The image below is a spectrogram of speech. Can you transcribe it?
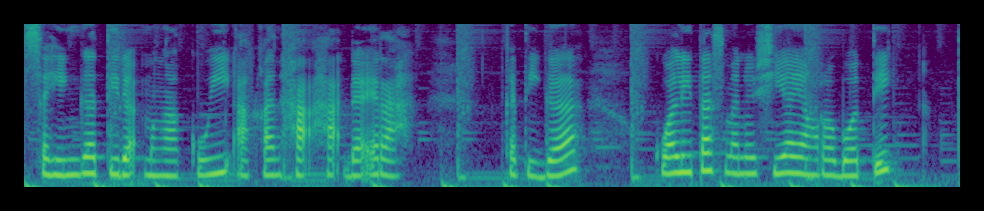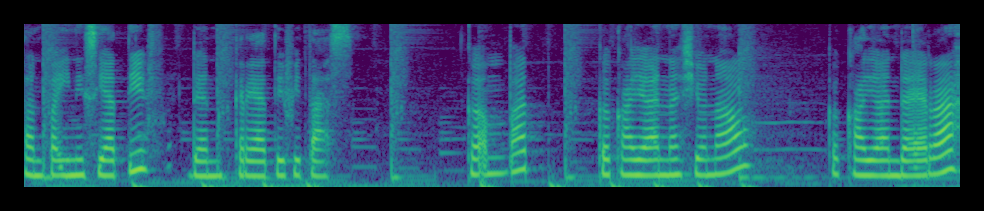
sehingga tidak mengakui akan hak-hak daerah. Ketiga, kualitas manusia yang robotik tanpa inisiatif dan kreativitas. Keempat, kekayaan nasional, kekayaan daerah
